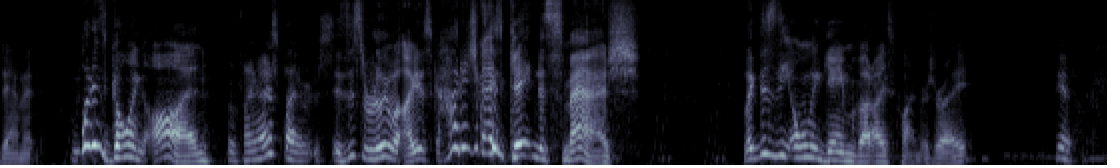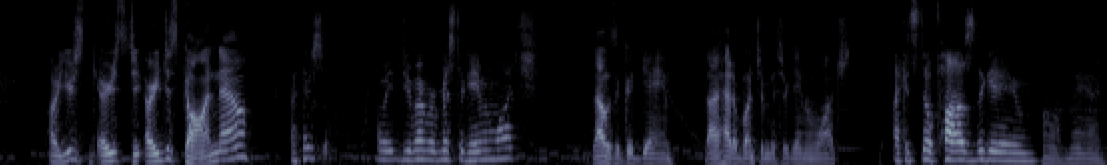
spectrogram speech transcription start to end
Damn it. What is going on? We're playing Ice Climbers. Is this really what ice? How did you guys get into Smash? Like this is the only game about ice climbers, right? Yeah, Are you just are you just, are you just gone now? I think so. I mean, do you remember Mr. Game and Watch? That was a good game. I had a bunch of Mr. Game and Watch. I could still pause the game. Oh man.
